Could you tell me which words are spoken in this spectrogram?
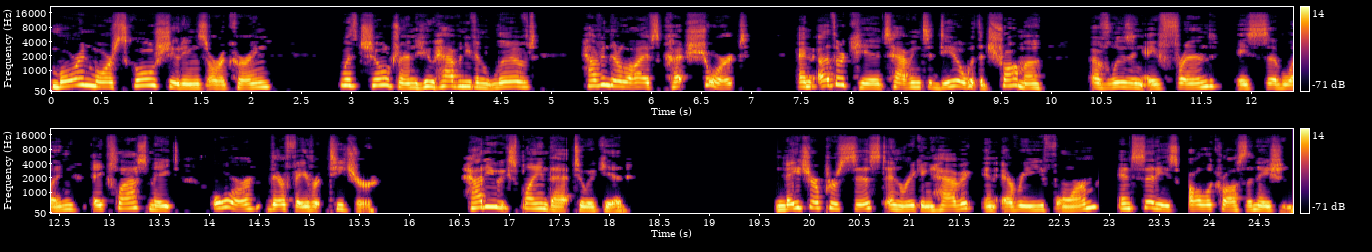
More and more school shootings are occurring with children who haven't even lived having their lives cut short and other kids having to deal with the trauma of losing a friend, a sibling, a classmate, or their favorite teacher. How do you explain that to a kid? Nature persists and wreaking havoc in every form in cities all across the nation.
